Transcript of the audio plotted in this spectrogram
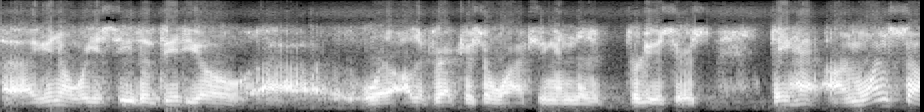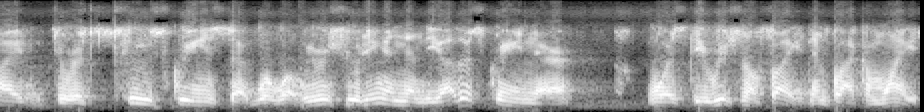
uh, you know, where you see the video uh, where all the directors are watching and the producers. They had on one side there were two screens that were what we were shooting, and then the other screen there was the original fight in black and white.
